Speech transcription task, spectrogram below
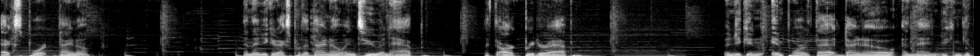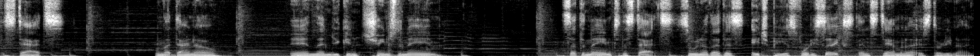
export dino and then you can export the dino into an app like the Ark Breeder app. Then you can import that dino and then you can get the stats from that dino and then you can change the name set the name to the stats so we know that this HP is 46 and stamina is 39.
